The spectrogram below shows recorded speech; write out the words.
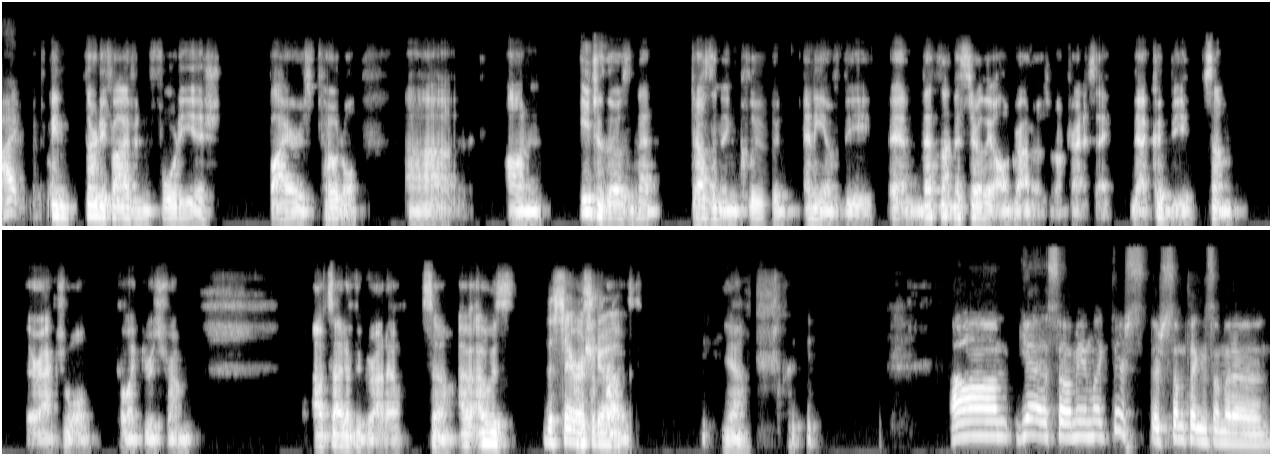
I between 35 and 40 ish buyers total uh, on each of those, and that doesn't include any of the, and that's not necessarily all grottos. What I'm trying to say, that could be some they're actual collectors from outside of the grotto. So I, I was the Sarah show. Yeah. um. Yeah. So I mean, like, there's there's some things I'm gonna,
